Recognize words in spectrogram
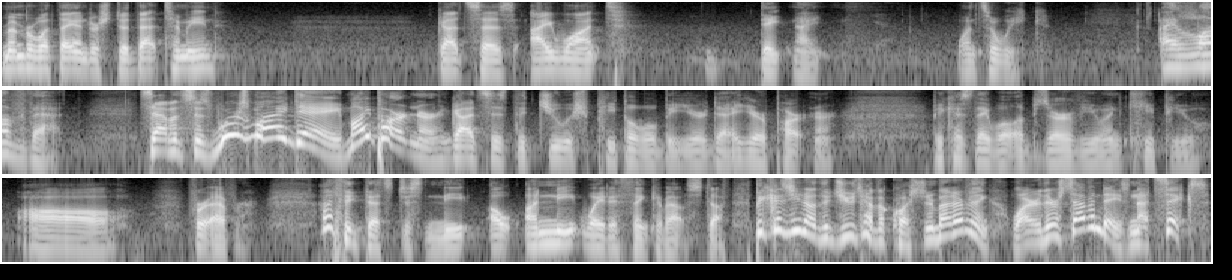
Remember what they understood that to mean? God says, I want date night once a week. I love that. Sabbath says, Where's my day, my partner? And God says, The Jewish people will be your day, your partner, because they will observe you and keep you all forever. I think that's just neat, oh, a neat way to think about stuff. Because, you know, the Jews have a question about everything. Why are there seven days, not six?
